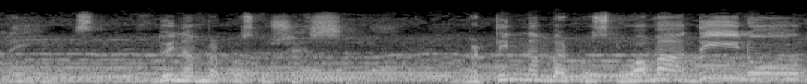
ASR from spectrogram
আলাইহি দুই নাম্বার প্রশ্ন শেষ। তিন নাম্বার প্রশ্ন, ওয়ামা দিনুক?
